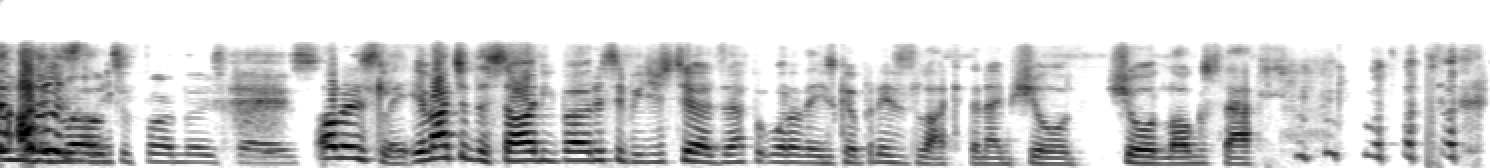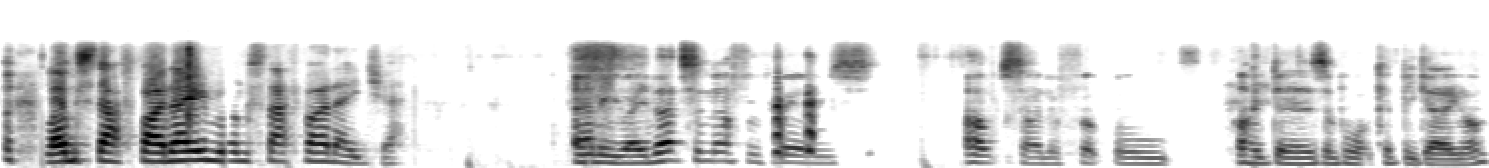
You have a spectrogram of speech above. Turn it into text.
well Honestly. to find those players. Honestly, imagine the signing bonus if he just turns up at one of these companies like the name Sean Sean Longstaff. Longstaff by name, Longstaff by nature. Anyway, that's enough of those outside of football ideas of what could be going on.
